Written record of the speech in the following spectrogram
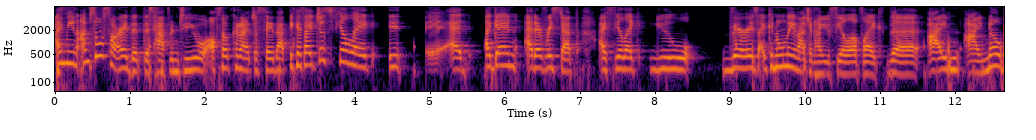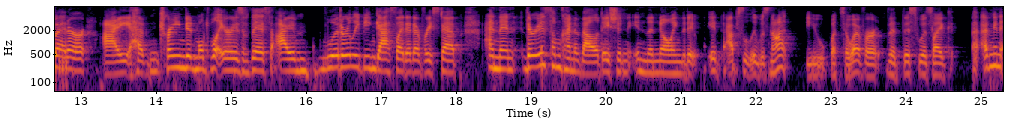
I mean, I'm so sorry that this happened to you. Also, can I just say that? Because I just feel like it, at, again, at every step, I feel like you there is i can only imagine how you feel of like the i i know better i have trained in multiple areas of this i am literally being gaslighted every step and then there is some kind of validation in the knowing that it it absolutely was not you whatsoever that this was like I mean,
